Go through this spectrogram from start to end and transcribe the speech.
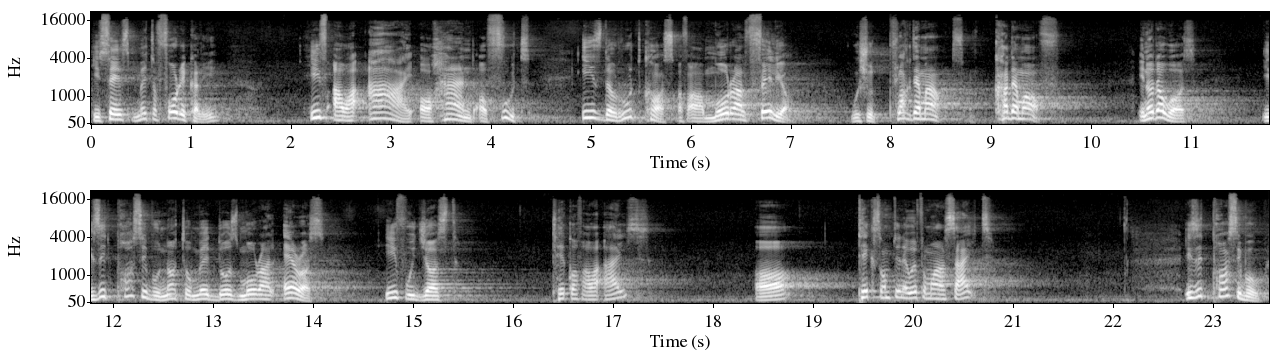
He says, metaphorically, if our eye or hand or foot is the root cause of our moral failure, we should pluck them out, cut them off. In other words, is it possible not to make those moral errors if we just take off our eyes or take something away from our sight? Is it possible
